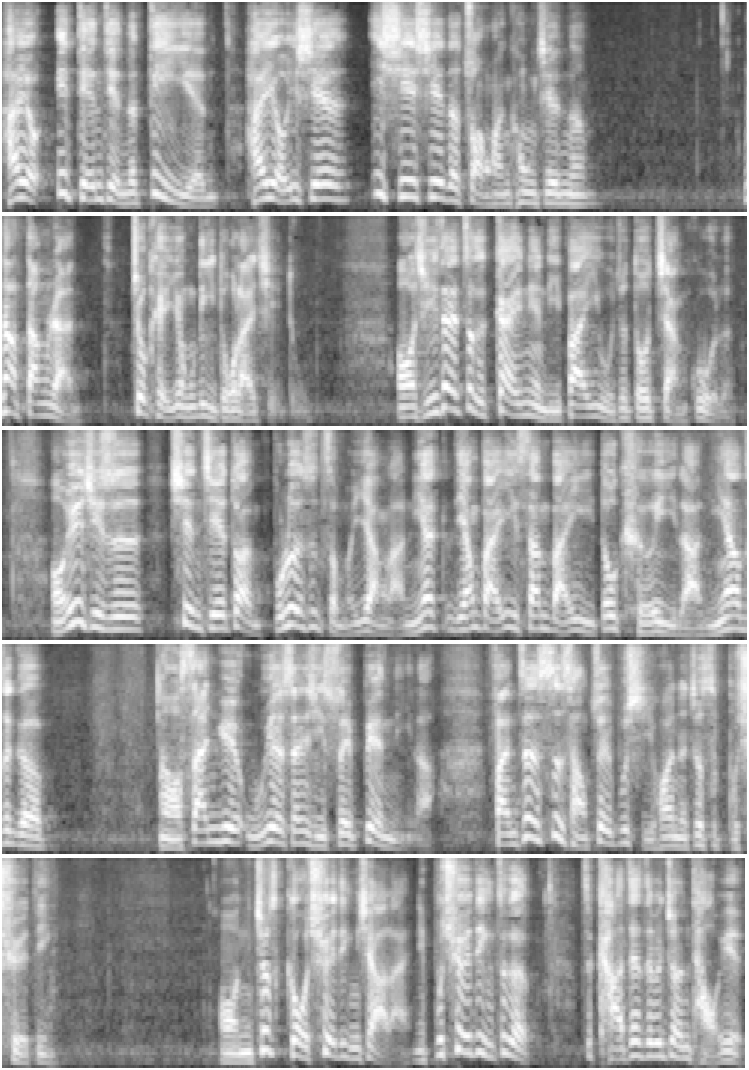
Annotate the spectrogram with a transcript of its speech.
还有一点点的递延，还有一些一些些的转换空间呢。那当然就可以用利多来解读。哦，其实在这个概念，礼拜一我就都讲过了。哦，因为其实现阶段不论是怎么样啦，你要两百亿、三百亿都可以啦，你要这个哦三月、五月升息随便你啦，反正市场最不喜欢的就是不确定。哦，你就是给我确定下来，你不确定这个这卡在这边就很讨厌。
